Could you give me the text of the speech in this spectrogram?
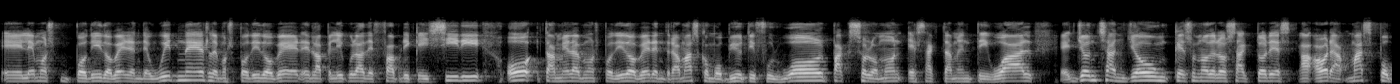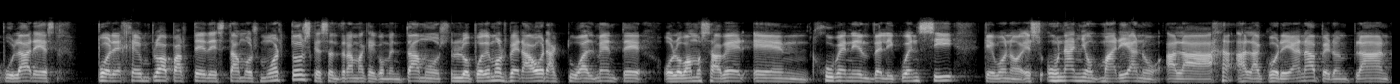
eh, le hemos podido ver en The Witness, le hemos podido ver en la película de Fabricate City o también la hemos podido ver en dramas como Beautiful World, Park Solomon exactamente igual, eh, John Chan Young, que es uno de los actores ahora más populares por ejemplo, aparte de Estamos Muertos, que es el drama que comentamos, lo podemos ver ahora actualmente o lo vamos a ver en Juvenile Delinquency, que bueno, es un año mariano a la, a la coreana, pero en plan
